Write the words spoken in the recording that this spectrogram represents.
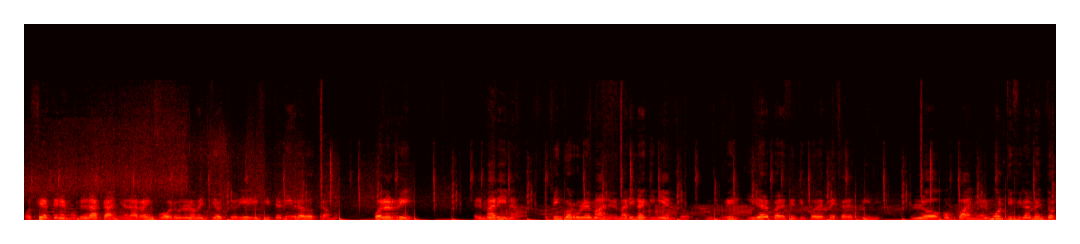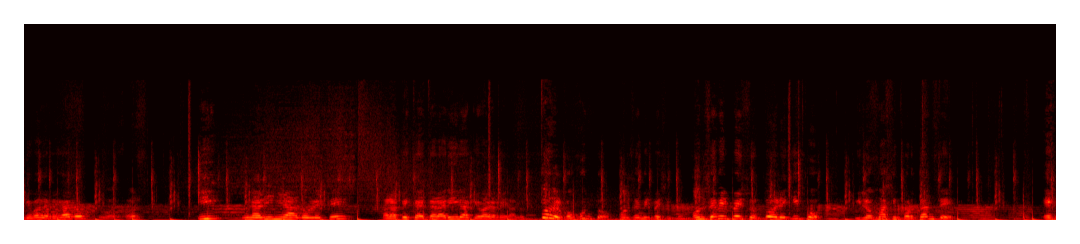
O sea, tenemos la caña, la Rainford 1.98, 10-17 libras, dos tramos. Con el reel, el Marina, 5 rulemanes, el Marina 500, un reel ideal para este tipo de pesca de spinning. Lo acompaña el multifilamento que va de regalo y una línea doble T para pesca de tararira que va de regalo. Todo el conjunto, 11 mil pesitos. 11 mil pesos todo el equipo y lo más importante es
